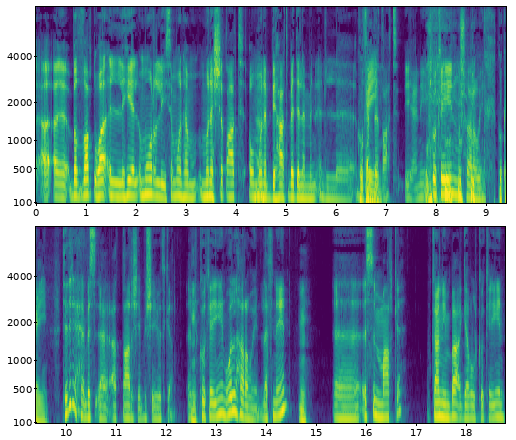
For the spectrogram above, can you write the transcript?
آه، بالضبط واللي هي الأمور اللي يسمونها منشطات أو آه. منبهات بدلا من. المثبطات يعني كوكايين مش هيروين كوكايين تدري إحنا بس آه، الطار شيء بالشيء يذكر الكوكايين والهيروين الأثنين. آه اسم ماركة وكان ينباع قبل الكوكايين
